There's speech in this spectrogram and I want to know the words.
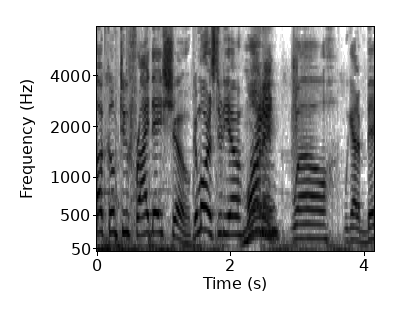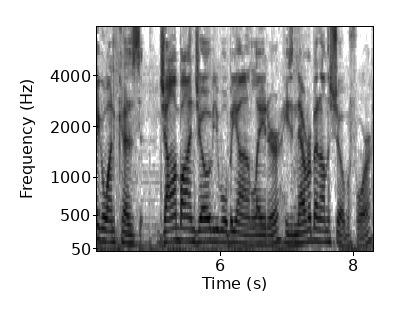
welcome to Friday's show. Good morning, studio. Morning. Well, we got a big one because Jon Bon Jovi will be on later. He's never been on the show before.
